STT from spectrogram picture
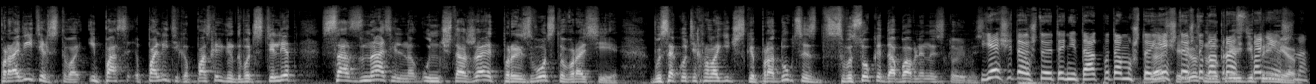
Правительство и пос- политика последних 20 лет сознательно уничтожает производство в России высокотехнологической продукции с, высокой добавленной стоимостью. Я считаю, что это не так, потому что Да, я считаю, что серьезно? как Ну, раз, приведи конечно, пример.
